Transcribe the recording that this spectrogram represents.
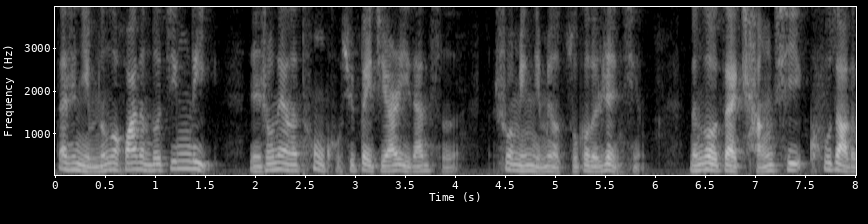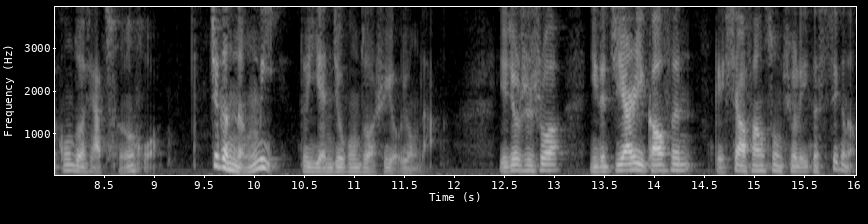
但是你们能够花那么多精力，忍受那样的痛苦去背 GRE 单词，说明你们有足够的韧性，能够在长期枯燥的工作下存活。这个能力。对研究工作是有用的，也就是说，你的 GRE 高分给校方送去了一个 signal。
